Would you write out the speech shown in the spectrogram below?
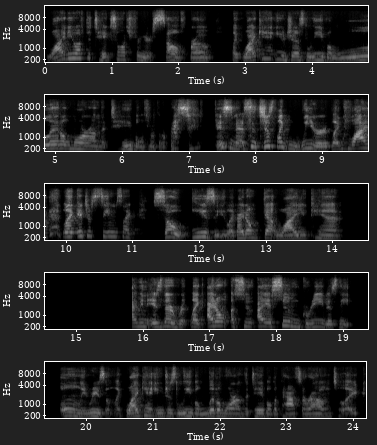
why do you have to take so much for yourself, bro? Like, why can't you just leave a little more on the table for the rest of business? It's just like weird. Like, why? Like, it just seems like so easy. Like, I don't get why you can't. I mean, is there like, I don't assume, I assume greed is the only reason. Like, why can't you just leave a little more on the table to pass around to like,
